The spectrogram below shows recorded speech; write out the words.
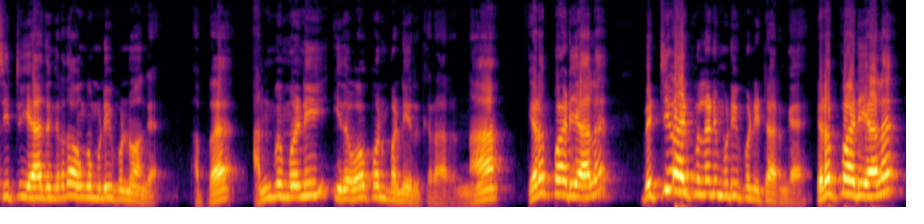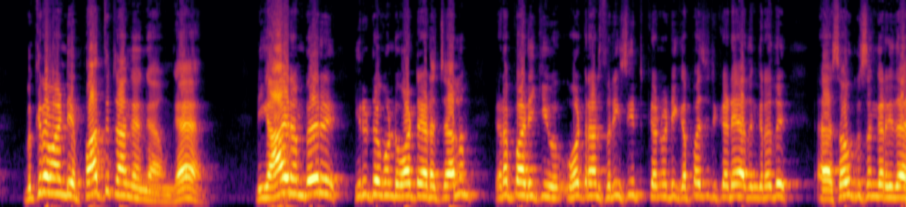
சீட்டு யாதுங்கிறத அவங்க முடிவு பண்ணுவாங்க. அப்போ அன்புமணி இதை ஓப்பன் பண்ணியிருக்கிறாருன்னா எடப்பாடியால் வெற்றி வாய்ப்பு இல்லைன்னு முடிவு பண்ணிட்டாருங்க. எடப்பாடியால் விக்ரவாண்டியை பார்த்துட்டாங்கங்க அவங்க. நீங்கள் ஆயிரம் பேர் இருட்டை கொண்டு ஓட்டை அடைச்சாலும் எடப்பாடிக்கு vote transferring seat converting capacity கிடையாதுங்கிறது சவுக்கு சங்கர் இதை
